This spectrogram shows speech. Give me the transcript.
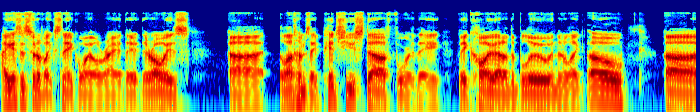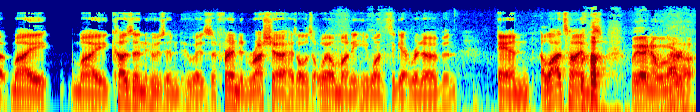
I guess it's sort of like snake oil, right? They they're always uh, a lot of times they pitch you stuff or they they call you out of the blue and they're like, oh, uh, my my cousin who's in who has a friend in Russia has all this oil money he wants to get rid of and and a lot of times well, yeah, no when we were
